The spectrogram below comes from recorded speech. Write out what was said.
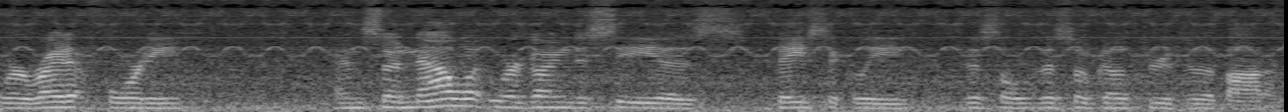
we're right at 40. And so now what we're going to see is basically this will this will go through to the bottom.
